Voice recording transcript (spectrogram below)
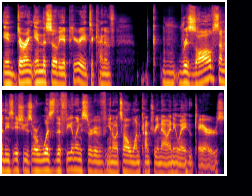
in during in the Soviet period to kind of resolve some of these issues or was the feeling sort of you know it's all one country now anyway who cares?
